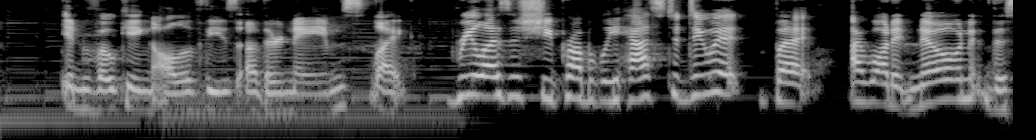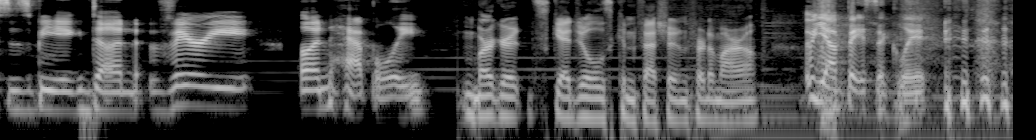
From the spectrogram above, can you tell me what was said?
invoking all of these other names. Like, realizes she probably has to do it, but I want it known this is being done very unhappily. Margaret schedules confession for tomorrow. Yeah, basically.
